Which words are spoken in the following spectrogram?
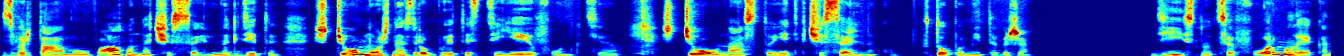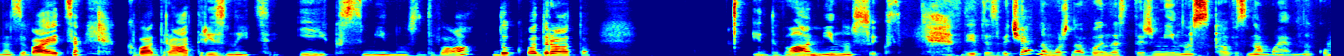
Звертаємо увагу на чисельник, діти, що можна зробити з цією функцією. Що у нас стоїть в чисельнику? Хто помітив вже? Дійсно, це формула, яка називається квадрат різниці. х мінус 2 до квадрата і 2 мінус х. Діти, звичайно, можна винести ж мінус е, в знаменнику,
